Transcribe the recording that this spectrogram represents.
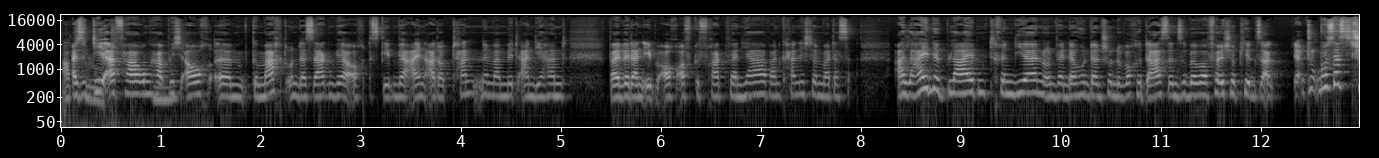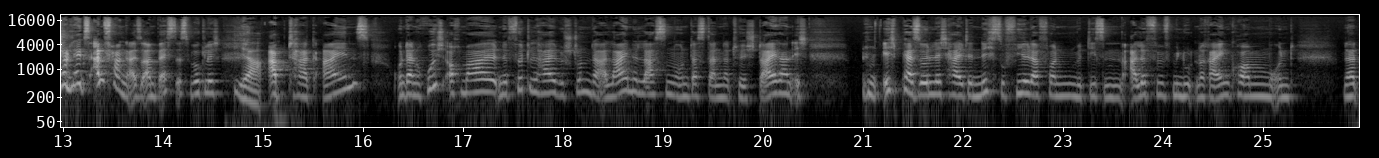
Absolut. Also die Erfahrung habe ich auch ähm, gemacht und das sagen wir auch, das geben wir allen Adoptanten immer mit an die Hand, weil wir dann eben auch oft gefragt werden, ja, wann kann ich denn mal das alleine bleiben, trainieren und wenn der Hund dann schon eine Woche da ist, dann sind wir aber völlig schockiert und sagen, ja, du musst das schon längst anfangen. Also am besten ist wirklich Ja. ab Tag 1 und dann ruhig auch mal eine Viertel, halbe Stunde alleine lassen und das dann natürlich steigern. Ich, ich persönlich halte nicht so viel davon mit diesen alle fünf Minuten reinkommen und ne,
